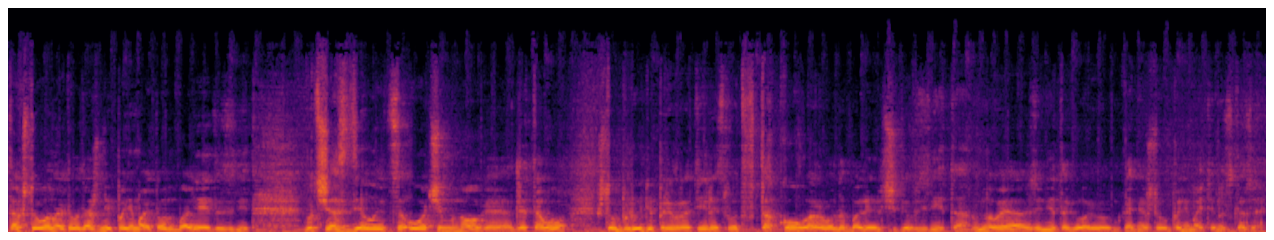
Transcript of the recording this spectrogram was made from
Так что он этого даже не понимает, он болеет за «Зенит». Вот сейчас делается очень многое для того, чтобы люди превратились вот в такого рода болельщиков «Зенита». Ну, я «Зенита» говорю, конечно, вы понимаете насказание.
